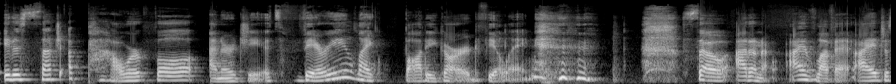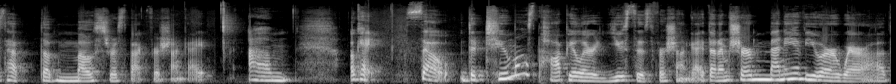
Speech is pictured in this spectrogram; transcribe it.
it is such a powerful energy. It's very like bodyguard feeling. so I don't know. I love it. I just have the most respect for shungite. Um, okay, so, the two most popular uses for shungite that I'm sure many of you are aware of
